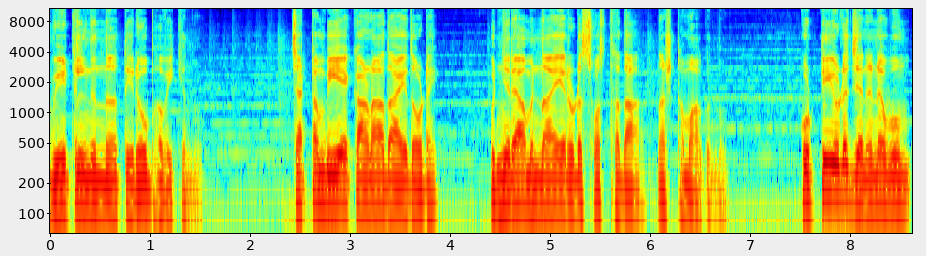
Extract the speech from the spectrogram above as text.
വീട്ടിൽ നിന്ന് തിരോഭവിക്കുന്നു. ചട്ടമ്പിയെ കാണാതായതോടെ കുഞ്ഞിരാമൻ നായരുടെ സ്വസ്ഥത നഷ്ടമാകുന്നു. കുട്ടിയുടെ ജനനവും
